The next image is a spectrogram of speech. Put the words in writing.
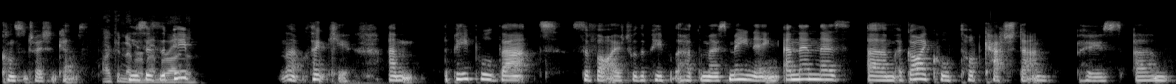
concentration camps. I can He never says remember peop- No, thank you. Um, the people that survived were the people that had the most meaning. And then there's um, a guy called Todd Kashdan, who's um,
